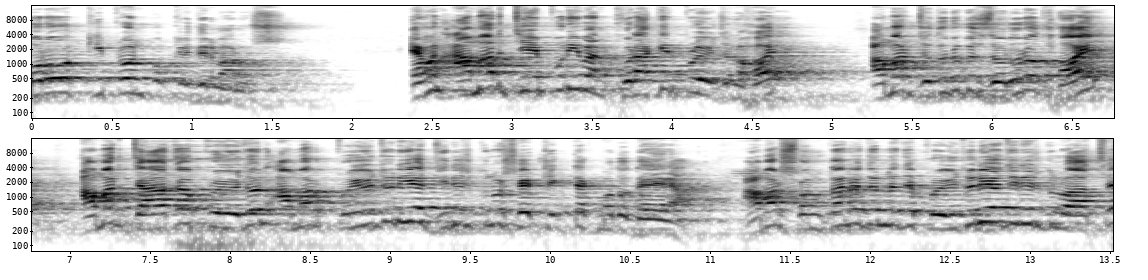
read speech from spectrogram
বড় কিপ্রণ প্রকৃতির মানুষ। এখন আমার যে পরিমাণ খোরাকের প্রয়োজন হয় আমার যতটুকু জরুরত হয়, আমার যা যা প্রয়োজন, আমার প্রয়োজনীয় জিনিসগুলো সে ঠিকঠাক মতো দেয় না। আমার সন্তানের জন্য যে প্রয়োজনীয় জিনিসগুলো আছে,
